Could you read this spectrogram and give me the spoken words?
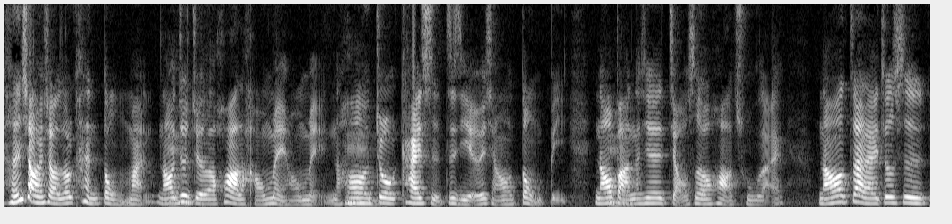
很小很小的时候看动漫，然后就觉得画的好美好美，然后就开始自己也会想要动笔，然后把那些角色画出来，然后再来就是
